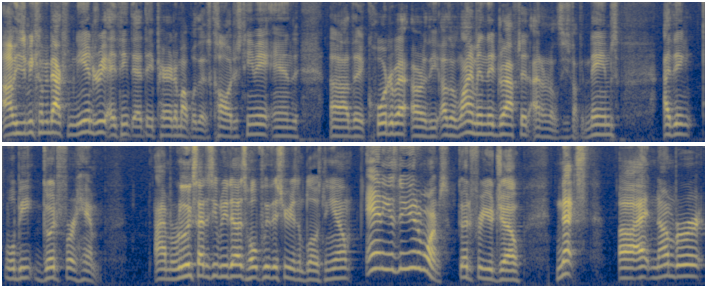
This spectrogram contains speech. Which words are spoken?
Um, he's gonna be coming back from knee injury. I think that they paired him up with his college teammate and uh, the quarterback or the other lineman they drafted. I don't know these fucking names. I think will be good for him. I'm really excited to see what he does. Hopefully this year he doesn't blow his knee out. And he has new uniforms. Good for you, Joe. Next, uh, at number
